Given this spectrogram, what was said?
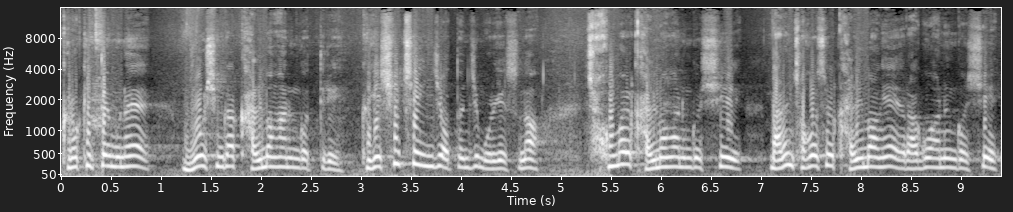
그렇기 때문에 무엇인가 갈망하는 것들이 그게 실체인지 어떤지 모르겠으나 정말 갈망하는 것이 나는 저것을 갈망해 라고 하는 것이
